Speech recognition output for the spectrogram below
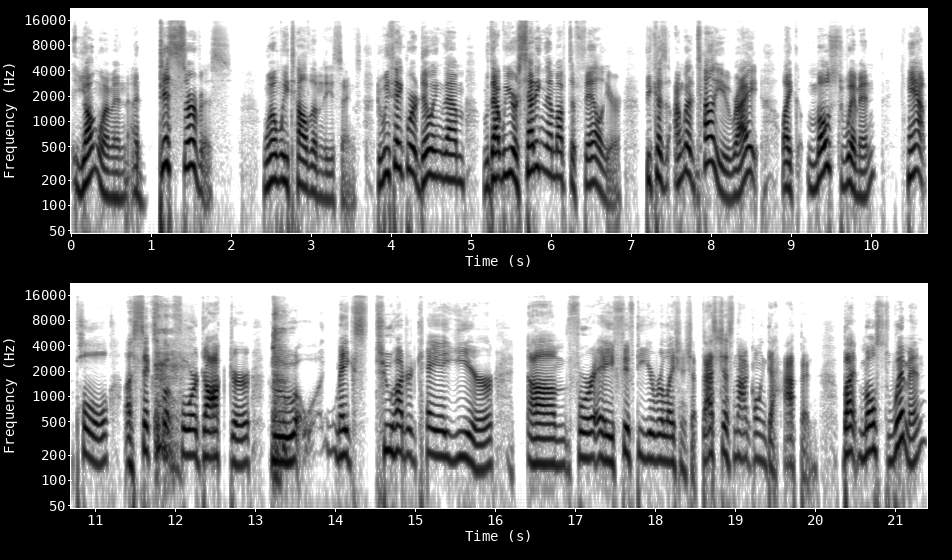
young women a disservice when we tell them these things? Do we think we're doing them that we are setting them up to failure? Because I'm going to tell you, right? Like most women can't pull a six foot four doctor who makes 200k a year um, for a 50 year relationship. That's just not going to happen. But most women,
